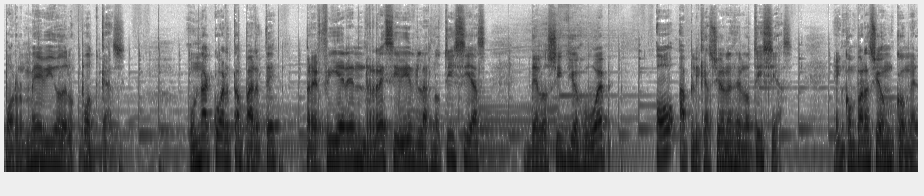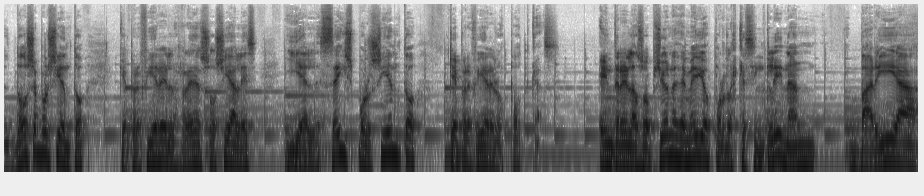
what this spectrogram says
por medio de los podcasts. Una cuarta parte prefieren recibir las noticias de los sitios web o aplicaciones de noticias en comparación con el 12% que prefiere las redes sociales y el 6% que prefiere los podcasts. Entre las opciones de medios por las que se inclinan, varía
